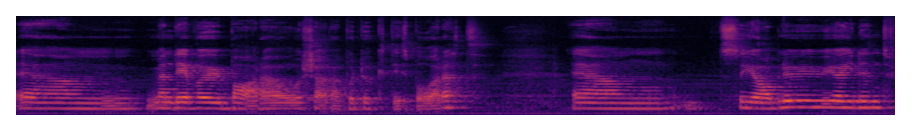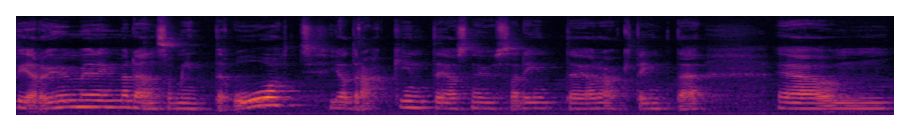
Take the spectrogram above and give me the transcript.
Ehm, men det var ju bara att köra på duktigspåret. Ehm, Så jag, blev, jag identifierade ju mig med den som inte åt. Jag drack inte, jag snusade inte, jag rökte inte. Ehm,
